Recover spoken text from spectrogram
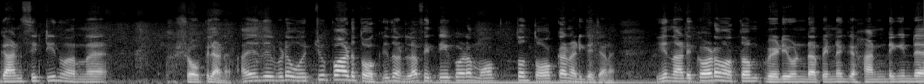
ഗൺ സിറ്റി എന്ന് പറഞ്ഞ ഷോപ്പിലാണ്. അതായത് ഇവിടെ ഒരുപാട് തോക്ക് ഇതുണ്ടല്ലോ ഫിത്തിക്കോടെ മൊത്തം തോക്കാണ് അടുക്കി വെച്ചാണ്. ഈ നടുക്കോടെ മൊത്തം വെടിയുണ്ട് പിന്നെ ഹണ്ടിങ്ങിന്റെ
